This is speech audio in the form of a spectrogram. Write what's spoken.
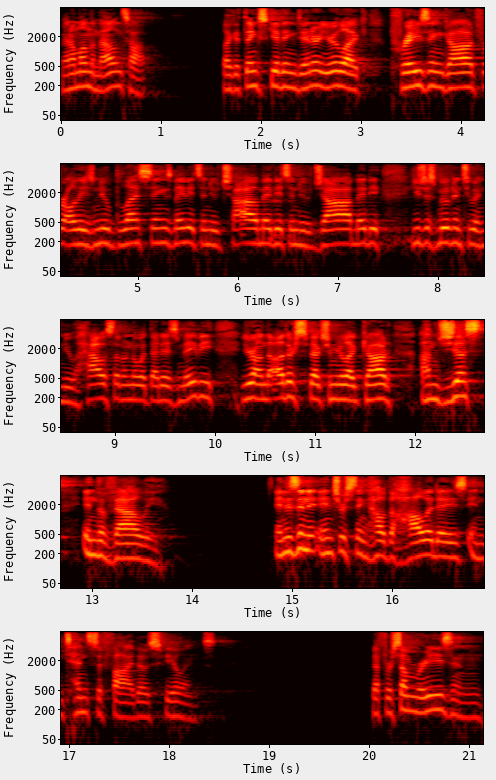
Man, I'm on the mountaintop. Like a Thanksgiving dinner, you're like praising God for all these new blessings. Maybe it's a new child. Maybe it's a new job. Maybe you just moved into a new house. I don't know what that is. Maybe you're on the other spectrum. You're like, God, I'm just in the valley. And isn't it interesting how the holidays intensify those feelings? That for some reason,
